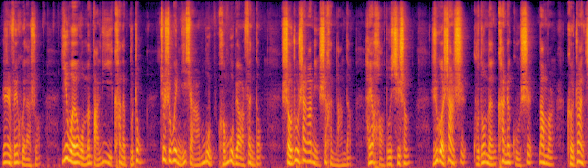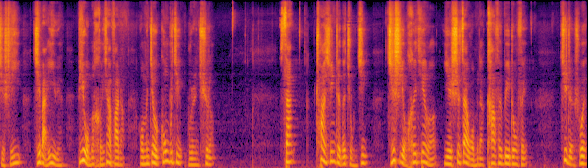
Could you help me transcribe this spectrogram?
任正非回答说。因为我们把利益看得不重，就是为理想而目和目标而奋斗，守住上纲领是很难的，还有好多牺牲。如果上市，股东们看着股市，那么可赚几十亿、几百亿元，逼我们横向发展，我们就攻不进无人区了。三，创新者的窘境，即使有黑天鹅，也是在我们的咖啡杯中飞。记者问：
